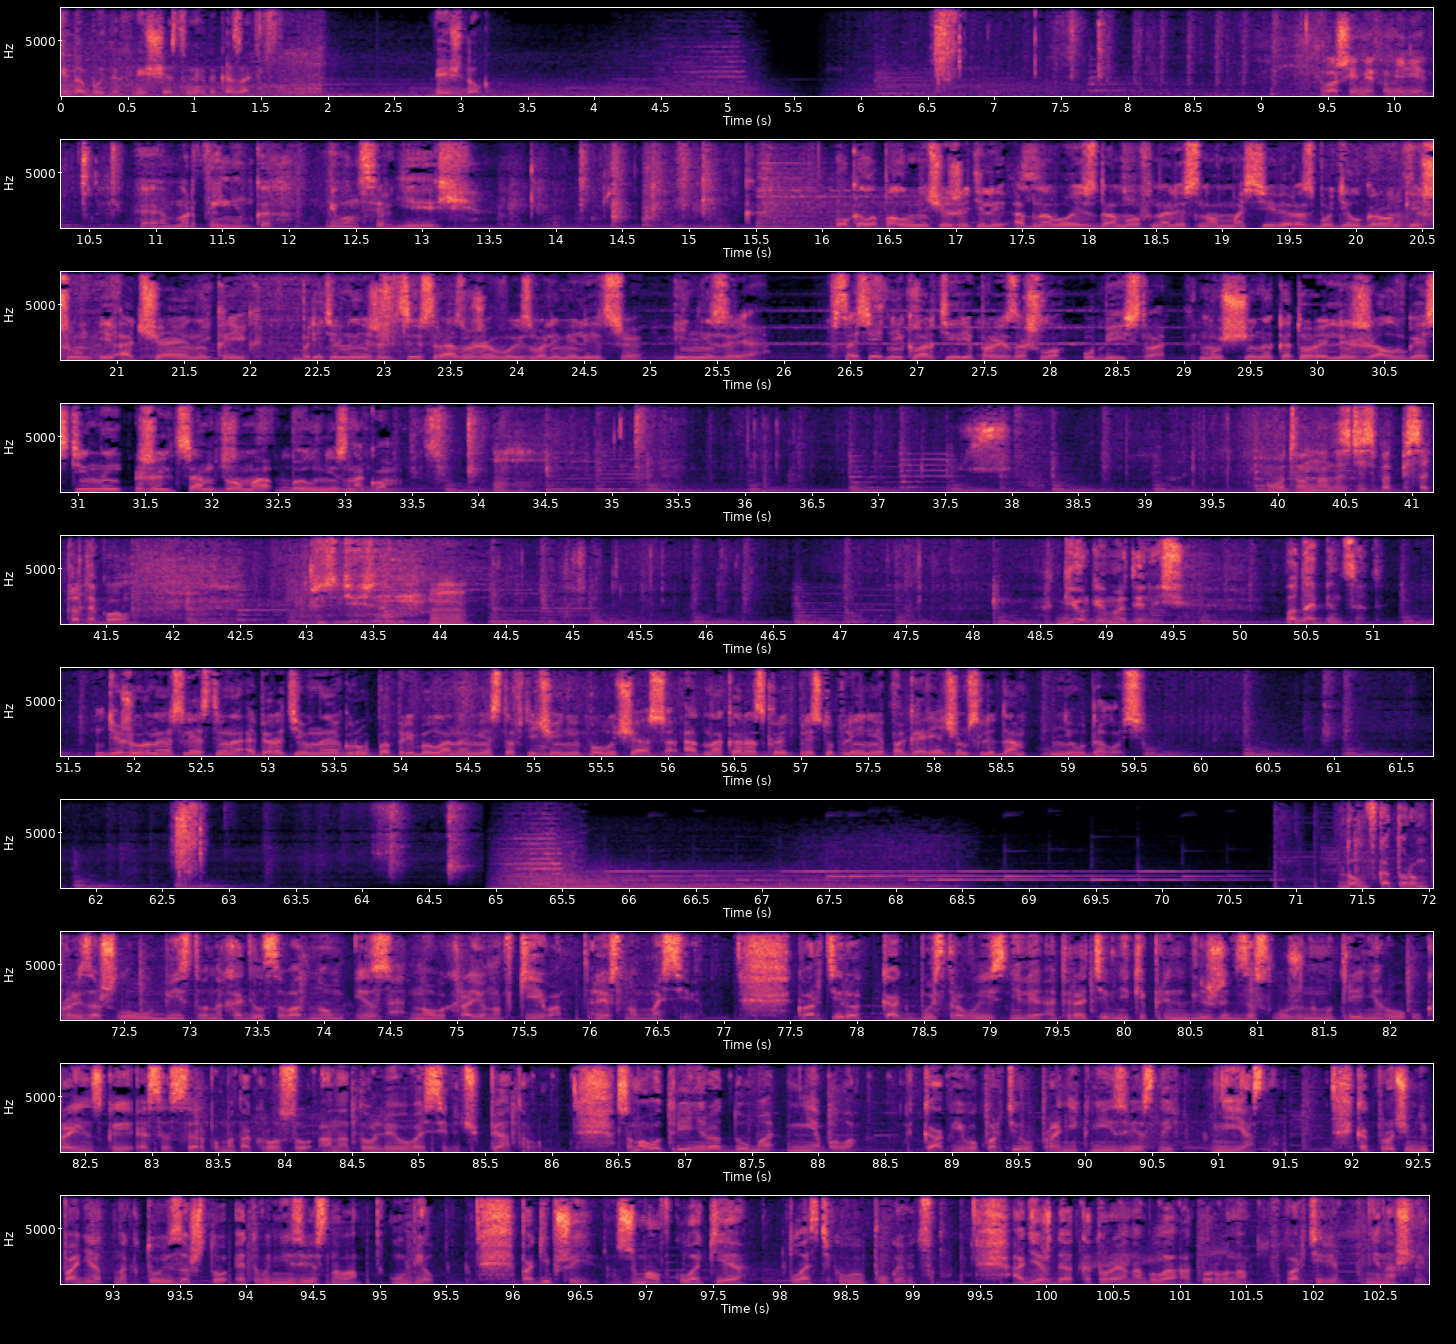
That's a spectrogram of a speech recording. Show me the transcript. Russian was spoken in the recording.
и добытых вещественных доказательств. Вещдок. Ваше имя, фамилия? Э, Мартыненко Иван Сергеевич. Около полуночи жителей одного из домов на лесном массиве разбудил громкий шум и отчаянный крик. Бдительные жильцы сразу же вызвали милицию. И не зря. В соседней квартире произошло убийство. Мужчина, который лежал в гостиной, жильцам дома был незнаком. Вот, вам надо здесь подписать протокол. Здесь, да? Георгий Мартынович, подай пинцет. Дежурная следственно-оперативная группа прибыла на место в течение получаса, однако раскрыть преступление по горячим следам не удалось. Дом, в котором произошло убийство, находился в одном из новых районов Киева – лесном массиве. Квартира, как быстро выяснили оперативники, принадлежит заслуженному тренеру Украинской ССР по мотокроссу Анатолию Васильевичу Пятову. Самого тренера дома не было. Как в его квартиру проник неизвестный, неясно. Как, впрочем, непонятно, кто и за что этого неизвестного убил. Погибший сжимал в кулаке пластиковую пуговицу. Одежды, от которой она была оторвана, в квартире не нашли.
